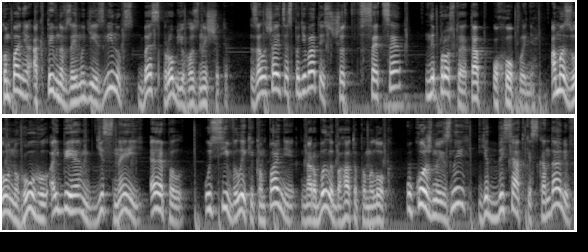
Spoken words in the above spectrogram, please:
Компанія активно взаємодіє з Linux без спроб його знищити. Залишається сподіватись, що все це не просто етап охоплення. Amazon, Google, IBM, Disney, Apple усі великі компанії наробили багато помилок. У кожної з них є десятки скандалів,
